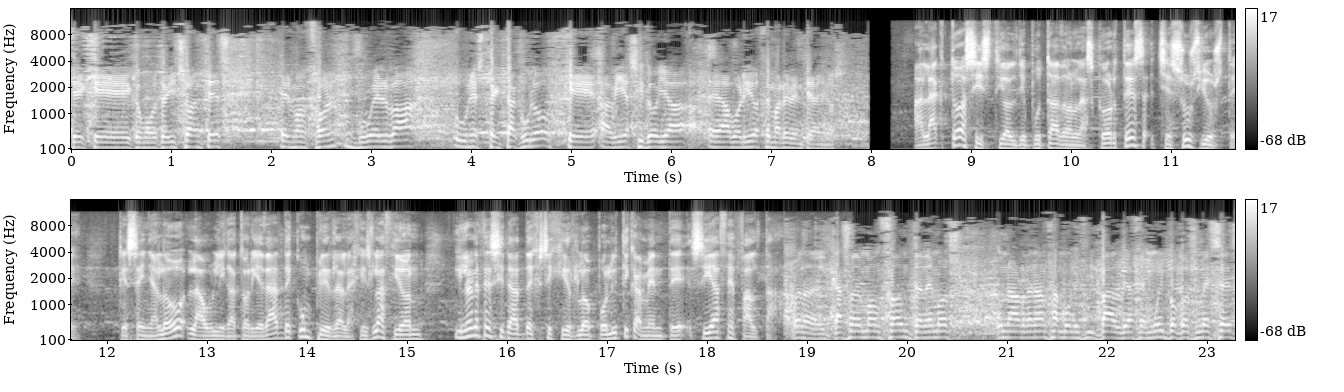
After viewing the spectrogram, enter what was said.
de que, como te he dicho antes, el Monzón vuelva un espectáculo que había sido ya eh, abolido hace más de 20 años. Al acto asistió el diputado en las Cortes, Jesús Yuste, que señaló la obligatoriedad de cumplir la legislación y la necesidad de exigirlo políticamente si hace falta. Bueno, en el caso de Monzón tenemos una ordenanza municipal de hace muy pocos meses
